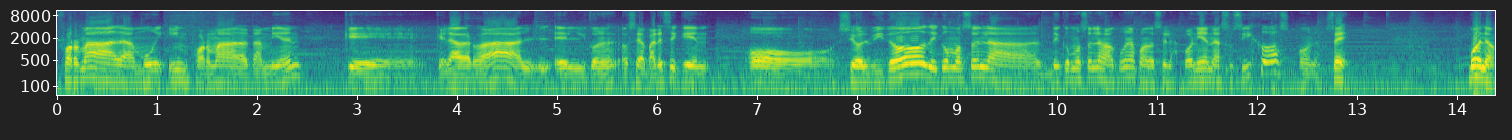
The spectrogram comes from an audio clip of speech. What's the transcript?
formada, muy informada también, que, la verdad, o sea, parece que o se olvidó de cómo son la, de cómo son las vacunas cuando se las ponían a sus hijos, o no sé. Bueno,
